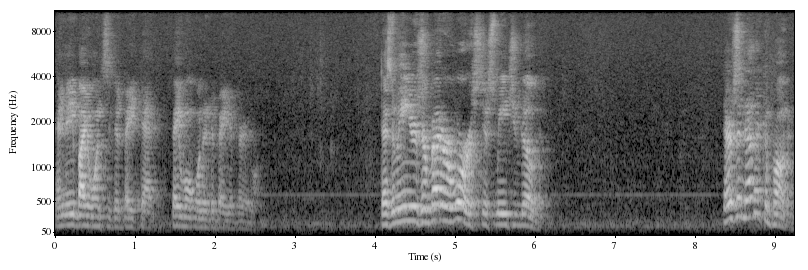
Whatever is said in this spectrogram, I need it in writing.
And anybody wants to debate that, they won't want to debate it very long. Doesn't mean yours are better or worse, just means you know them. There's another component.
